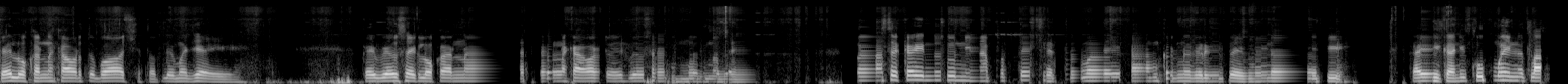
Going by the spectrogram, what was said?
काही लोकांना काय वाटतं बा शेतातले मजा आहे. काही व्यावसायिक लोकांना त्यांना काय वाटतं व्यवसाय मजा आहे. पण असं काही नसून प्रत्येक क्षेत्रामध्ये काम करणं गरजेचं आहे मेहनत काही ठिकाणी खूप मेहनत लागते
